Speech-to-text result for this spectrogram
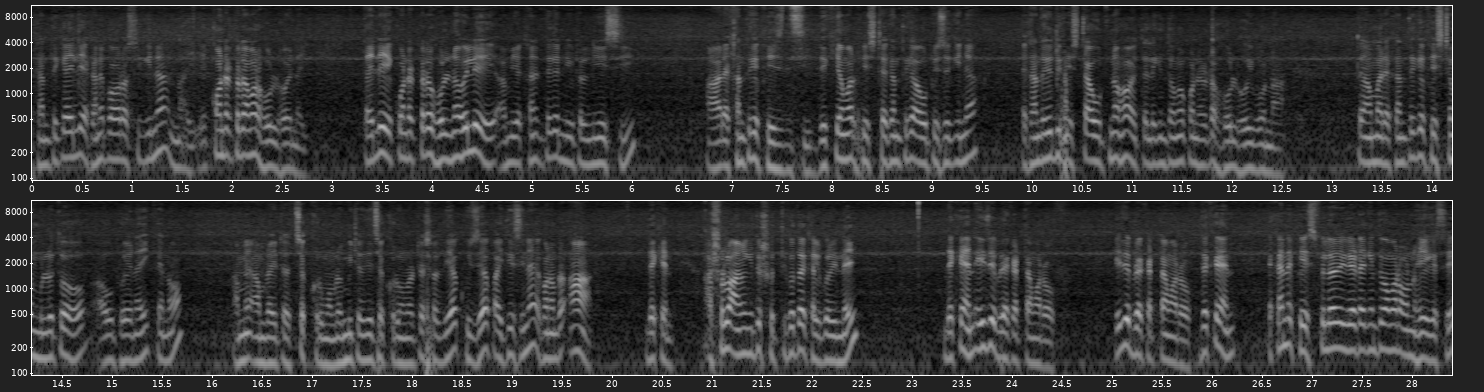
এখান থেকে আইলে এখানে পাওয়ার আছে কি না নাই। এই কন্ট্রাক্টর আমার হোল্ড হয় নাই। তাইলে এই কন্ট্রাক্টরে হোল্ড না হইলে আমি এখান থেকে নিউট্রাল নিয়েছি আর এখান থেকে ফেস দিছি। দেখি আমার ফেসটা এখান থেকে আউট হয়েছে কি না এখান থেকে যদি ফেসটা আউট না হয়, তাহলে কিন্তু আমার কন্ট্রাক্টটা হোল হইব না। তো আমার এখান থেকে ফেসটা মূলত আউট হয় নাই। কেন? আমি, আমরা এটা চেক করব। আমরা মিটার দিয়ে চেক করব। আমরা টেস্টার দিয়ে খুঁজে পাইতেছি না। এখন আমরা আ দেখেন, আসলে আমি কিন্তু সত্যি কথা খেয়াল করি নাই। দেখেন, এই যে ব্রেকারটা আমার অফ এই যে ব্রেকারটা আমার অফ দেখেন, এখানে ফেস ফেলার রিলেটা কিন্তু আমার অন হয়ে গেছে।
